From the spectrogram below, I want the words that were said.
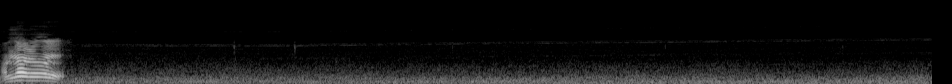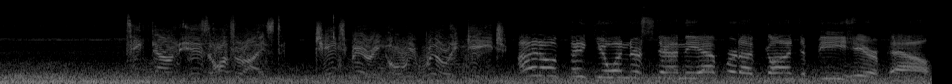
I'm not really... Takedown is authorized. Change bearing or we will engage. I don't think you understand the effort I've gone to be here, pal.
